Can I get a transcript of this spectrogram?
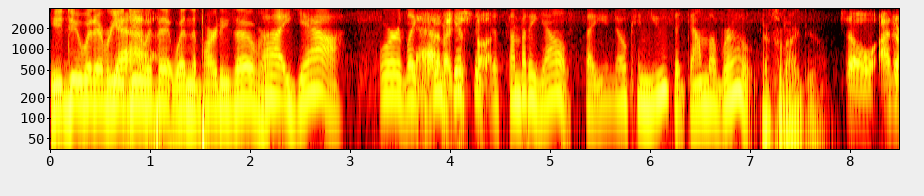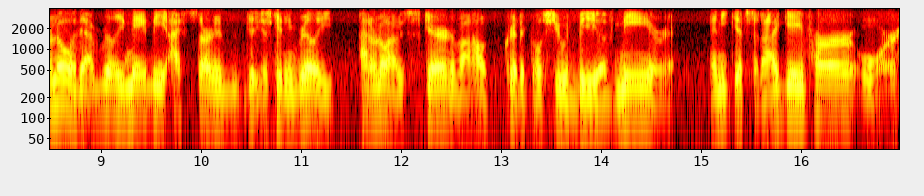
you do whatever you do with it when the party's over. Uh, yeah. Or like Yeah, and I re-gift it thought- to somebody else that you know can use it down the road. That's what I do. So I don't know. That really made me. I started just getting really. I don't know. I was scared about how critical she would be of me or any gifts that I gave her, or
